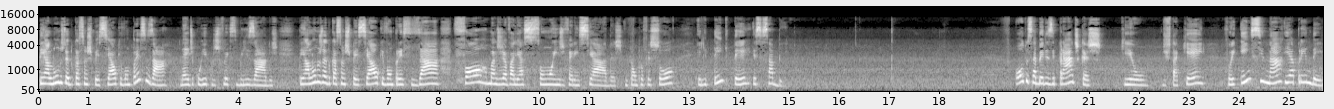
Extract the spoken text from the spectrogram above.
Tem alunos da educação especial que vão precisar né, de currículos flexibilizados tem alunos da educação especial que vão precisar formas de avaliações diferenciadas. Então, o professor ele tem que ter esse saber. Outros saberes e práticas que eu destaquei foi ensinar e aprender,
